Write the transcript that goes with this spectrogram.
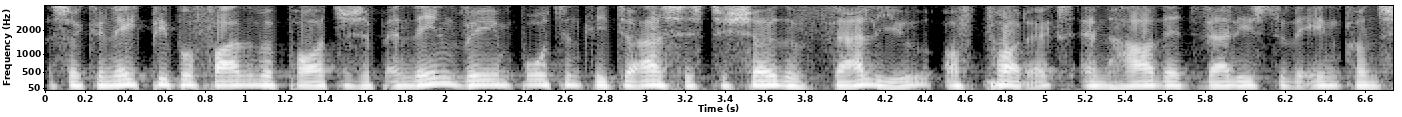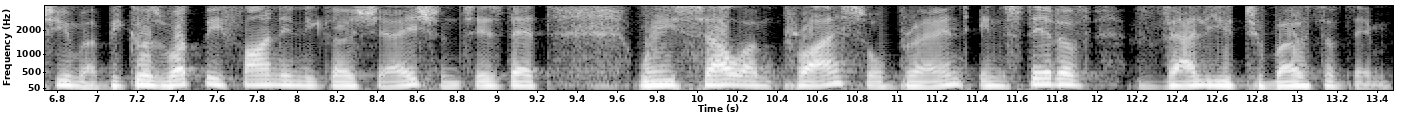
So connect people, find them a partnership. And then very importantly to us is to show the value of products and how that values to the end consumer. Because what we find in negotiations is that we sell on price or brand instead of value to both of them.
